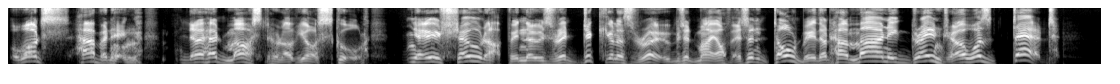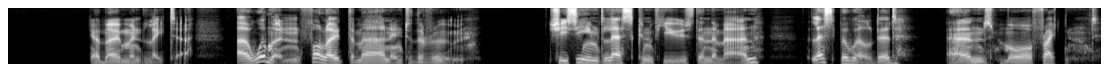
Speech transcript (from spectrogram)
what's happening? The headmaster of your school. He showed up in those ridiculous robes at my office and told me that Hermione Granger was dead. A moment later, a woman followed the man into the room. She seemed less confused than the man, less bewildered, and more frightened.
